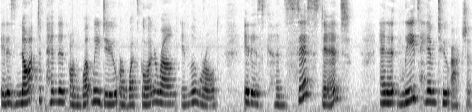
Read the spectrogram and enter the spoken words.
It is not dependent on what we do or what's going around in the world. It is consistent and it leads him to action.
